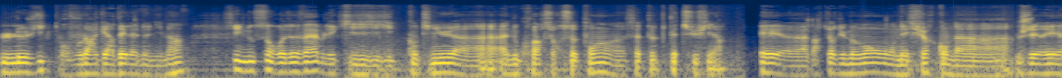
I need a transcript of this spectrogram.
logique pour vouloir garder l'anonymat. S'ils nous sont redevables et qu'ils continuent à, nous croire sur ce point, euh, ça peut peut-être suffire. Et euh, à partir du moment où on est sûr qu'on a géré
